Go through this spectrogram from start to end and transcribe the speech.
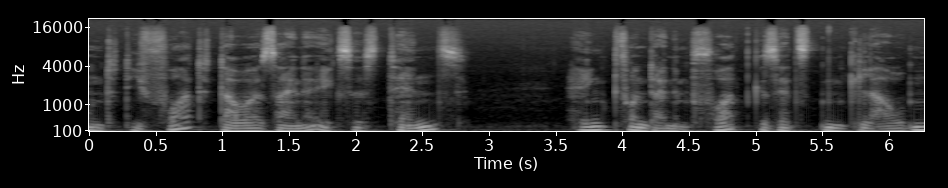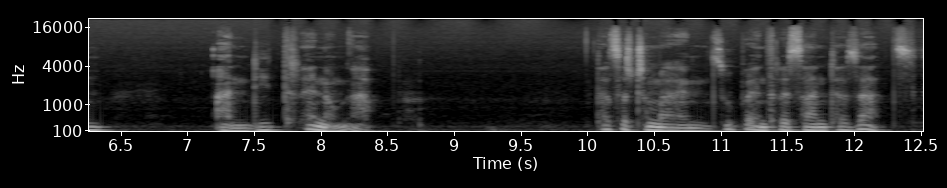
und die Fortdauer seiner Existenz hängt von deinem fortgesetzten Glauben an die Trennung ab. Das ist schon mal ein super interessanter Satz,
